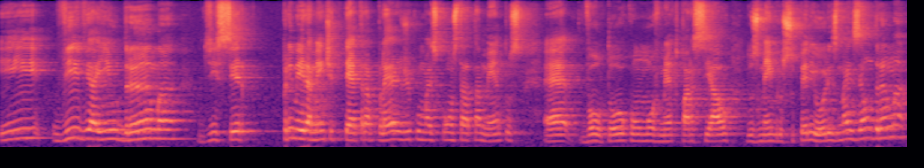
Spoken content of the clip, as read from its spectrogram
e vive aí o drama de ser primeiramente tetraplégico, mas com os tratamentos é, voltou com um movimento parcial dos membros superiores, mas é um drama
